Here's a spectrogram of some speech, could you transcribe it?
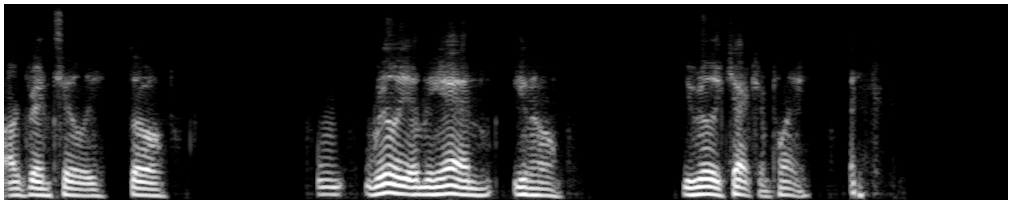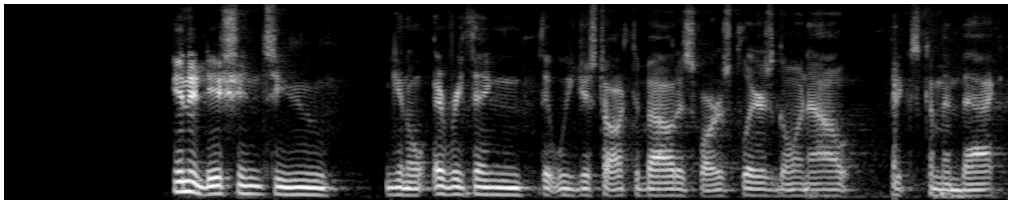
our Fantilli. So really, in the end, you know, you really can't complain. in addition to you know everything that we just talked about as far as players going out, picks coming back.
